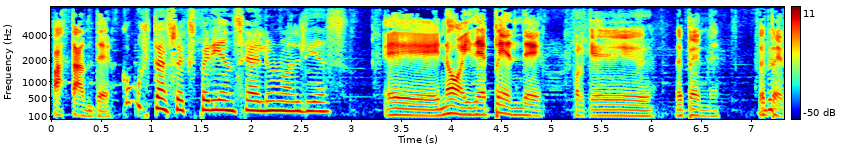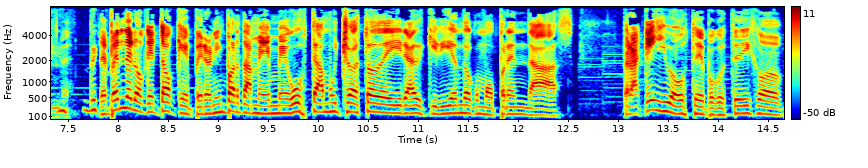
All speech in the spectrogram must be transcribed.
Bastante. ¿Cómo está su experiencia del 1 al 10? Eh, no, y depende, porque depende. Depende. Depende lo que toque, pero no importa, me, me gusta mucho esto de ir adquiriendo como prendas. ¿Pero a qué iba usted? Porque usted dijo...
